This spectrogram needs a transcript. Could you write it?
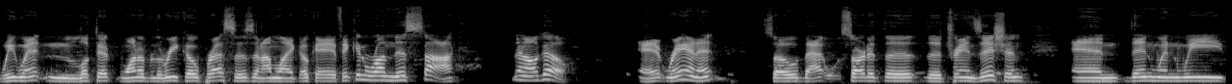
we went and looked at one of the Ricoh presses, and I'm like, Okay, if it can run this stock, then I'll go. And it ran it. So that started the, the transition. And then when we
